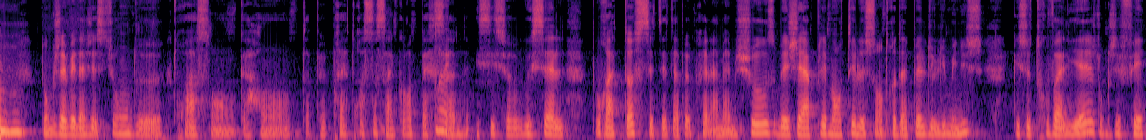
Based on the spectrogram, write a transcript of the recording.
Mhm. Donc, j'avais la gestion de 340, à peu près 350 personnes ici sur Bruxelles. Pour Atos, c'était à peu près la même chose. Mais j'ai implémenté le centre d'appel de Luminus qui se trouve à Liège. Donc, j'ai fait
